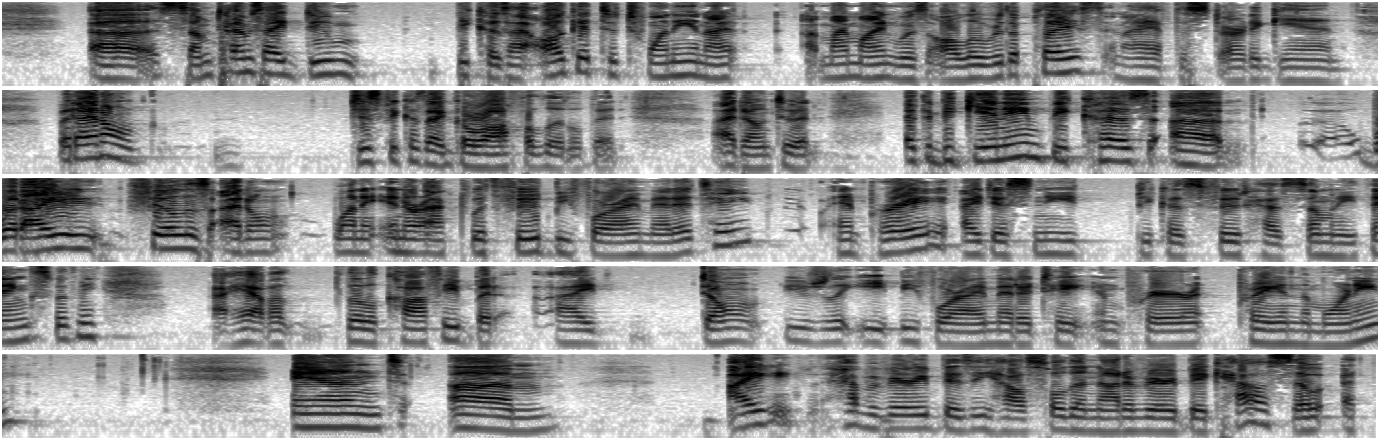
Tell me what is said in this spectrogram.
uh, sometimes I do because I, I'll get to twenty and I my mind was all over the place, and I have to start again. But I don't just because I go off a little bit, I don't do it at the beginning because um, what I feel is I don't want to interact with food before I meditate and pray. I just need because food has so many things with me. I have a little coffee, but I don't usually eat before I meditate and prayer, pray in the morning. And um, I have a very busy household and not a very big house. So at,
